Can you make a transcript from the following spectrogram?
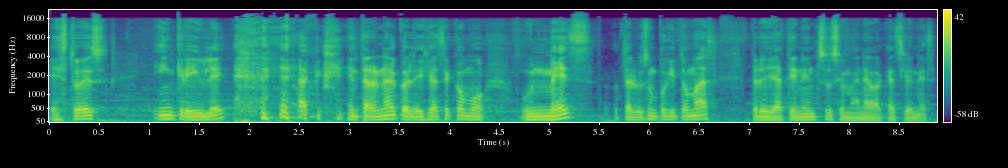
Esto es increíble. Entraron al colegio hace como un mes, tal vez un poquito más, pero ya tienen su semana de vacaciones.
